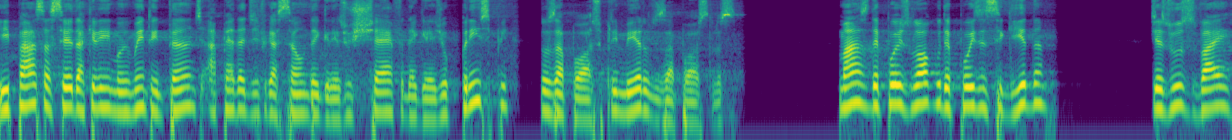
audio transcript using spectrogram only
E passa a ser, daquele momento em diante, a pedra de edificação da igreja, o chefe da igreja, o príncipe dos apóstolos, o primeiro dos apóstolos. Mas depois, logo depois, em seguida, Jesus vai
